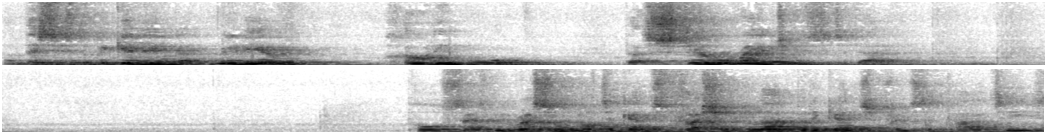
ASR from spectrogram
And this is the beginning, really, of holy war that still rages today. Paul says, We wrestle not against flesh and blood, but against principalities,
